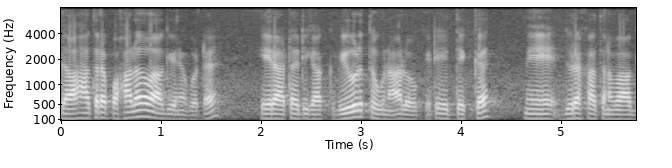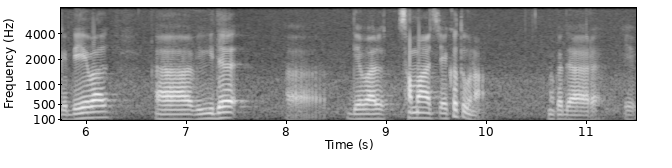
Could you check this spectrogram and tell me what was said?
14 15 වගේ වෙනකොට ඒ රට ටිකක් විවෘත වුණා ලෝකෙට. ඒත් එක්ක මේ දුරකථන වාගේ දේවල් විවිධ දේවල් සමාජයට එකතු වුණා. මොකද අර ඒ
